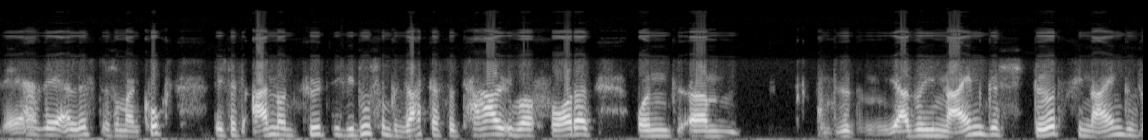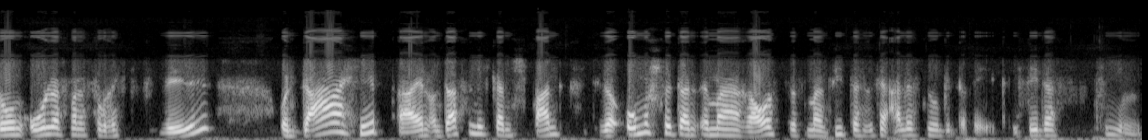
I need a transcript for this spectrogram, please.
sehr realistisch und man guckt sich das an und fühlt sich, wie du schon gesagt hast, total überfordert und ähm, ja so hineingestürzt, hineingesungen, ohne dass man das so richtig will. Und da hebt ein, und das finde ich ganz spannend, dieser Umschnitt dann immer heraus, dass man sieht, das ist ja alles nur gedreht. Ich sehe das Team,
